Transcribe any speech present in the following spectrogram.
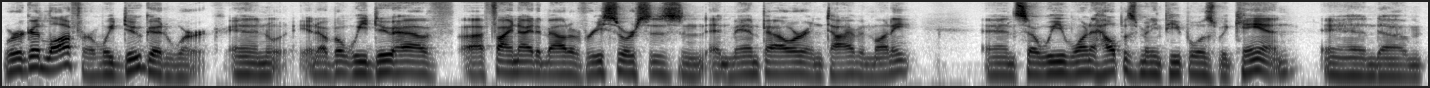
we're a good law firm. We do good work. And, you know, but we do have a finite amount of resources and, and manpower and time and money and so we want to help as many people as we can and um,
